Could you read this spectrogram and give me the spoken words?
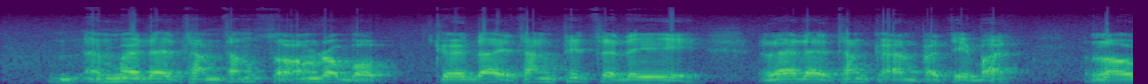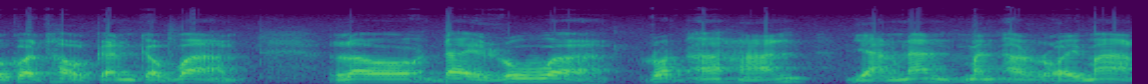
ำเมื่อได้ทำทั้งสองระบบคือได้ทั้งทฤษฎี และได้ทั้งการปฏิบัติ เราก็เท่ากันกับว่า เราได้รู้ว่า รสอาหารอย่างนั้นมันอร่อยมาก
